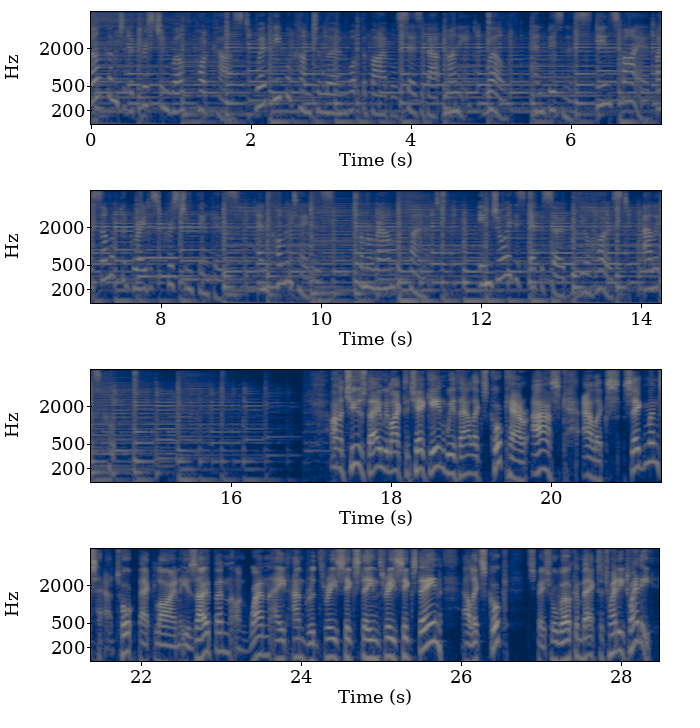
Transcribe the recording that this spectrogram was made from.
Welcome to the Christian Wealth Podcast, where people come to learn what the Bible says about money, wealth, and business. Be inspired by some of the greatest Christian thinkers and commentators from around the planet. Enjoy this episode with your host, Alex Cook. On a Tuesday, we like to check in with Alex Cook, our Ask Alex segment. Our talkback line is open on 1 800 316 316. Alex Cook, special welcome back to 2020.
